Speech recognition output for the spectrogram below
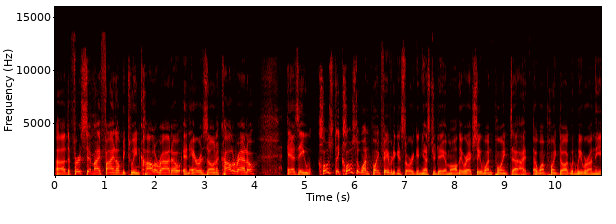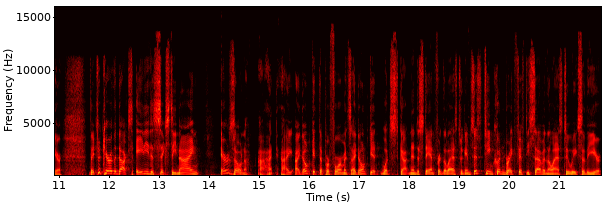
Uh, the first semifinal between Colorado and Arizona. Colorado. As a close, they closed a one point favorite against Oregon yesterday. Amal, they were actually a one point uh, a one point dog when we were on the air. They took care of the Ducks, eighty to sixty nine. Arizona, I, I, I don't get the performance. I don't get what's gotten into Stanford the last two games. This team couldn't break 57 the last two weeks of the year.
